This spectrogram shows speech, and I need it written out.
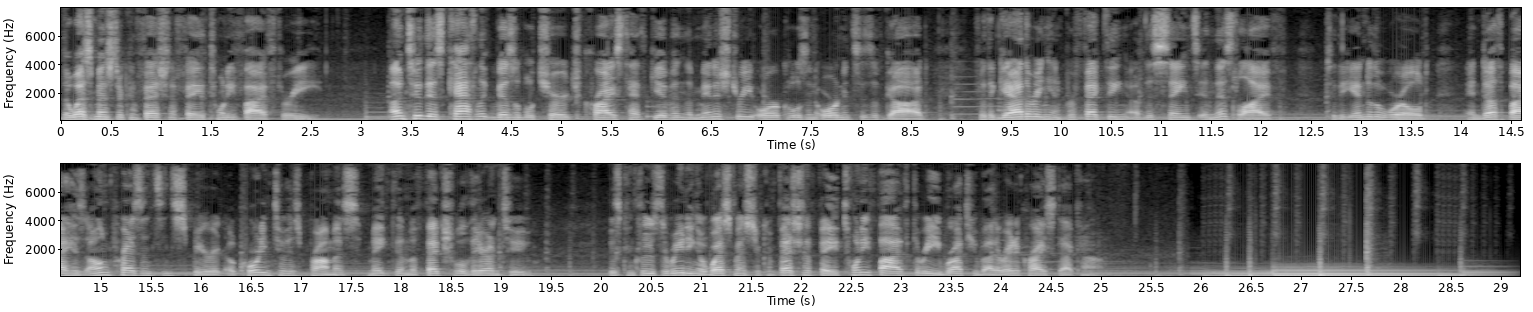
The Westminster Confession of Faith 25:3. Unto this Catholic visible church Christ hath given the ministry, oracles, and ordinances of God for the gathering and perfecting of the saints in this life to the end of the world, and doth by his own presence and spirit, according to his promise, make them effectual thereunto. This concludes the reading of Westminster Confession of Faith 25:3 brought to you by the.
